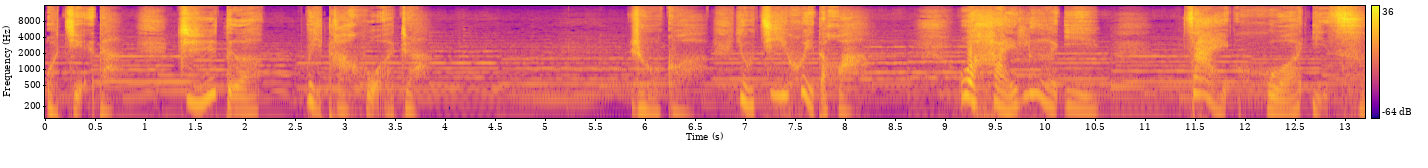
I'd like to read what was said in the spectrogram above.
我觉得值得为他活着。如果有机会的话，我还乐意再活一次。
